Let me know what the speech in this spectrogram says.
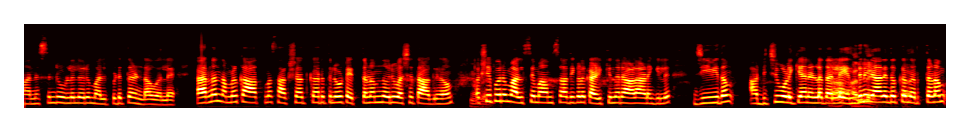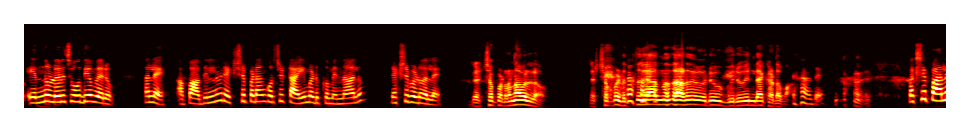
മനസ്സിന്റെ ഉള്ളിൽ ഒരു മൽപ്പിടുത്തം ഉണ്ടാവും അല്ലേ? കാരണം നമ്മൾക്ക് ആത്മസാക്ഷാത്കാരത്തിലോട്ട് എത്തണം എന്നൊരു വശത്ത് ആഗ്രഹം. പക്ഷെ ഇപ്പൊ ഒരു മത്സ്യമാംസാദികൾ കഴിക്കുന്ന ഒരാളാണെങ്കിൽ ജീവിതം അടിച്ചു പൊളിക്കാനുള്ളതല്ലേ? എന്തിനു ഞാൻ ഇതൊക്കെ നിർത്തണം എന്നുള്ളൊരു ചോദ്യം വരും അല്ലേ? അപ്പൊ അതിൽ നിന്ന് രക്ഷപ്പെടാൻ കുറച്ച് ടൈം എടുക്കും എന്നാലും രക്ഷപ്പെടുമല്ലേ രക്ഷപ്പെടണമല്ലോ. രക്ഷപ്പെടുത്തുക എന്നതാണ് ഒരു ഗുരുവിന്റെ കടമ. അതെ. പക്ഷെ പല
